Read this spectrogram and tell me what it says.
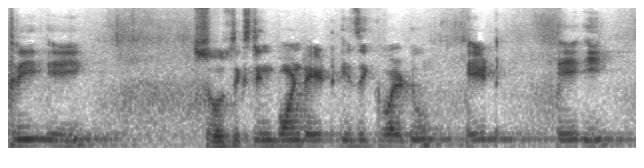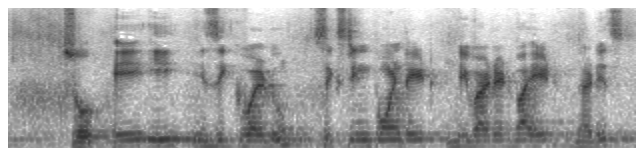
3AE. So 16.8 is equal to 8AE. So AE is equal to 16.8 divided by 8 that is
